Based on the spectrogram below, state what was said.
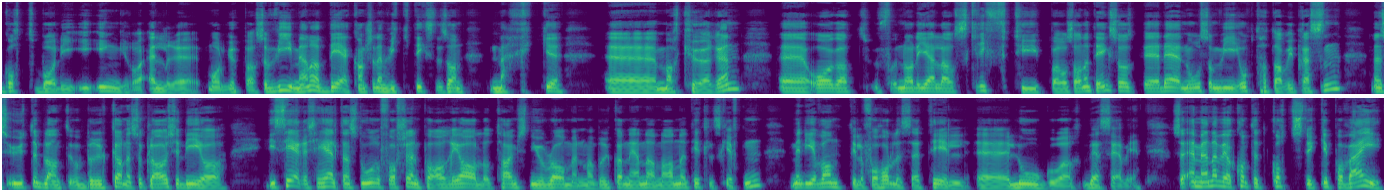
godt både i yngre og eldre målgrupper. Så vi mener at det er kanskje den viktigste sånn merke markøren. Eh, og at når det gjelder skrifttyper og sånne ting, så er det noe som vi er opptatt av i pressen. Mens ute blant brukerne så klarer ikke de å de ser ikke helt den store forskjellen på Areal og Times New Roman. Man bruker den ene eller den andre tittelskriften, men de er vant til å forholde seg til eh, logoer. Det ser vi. Så jeg mener vi har kommet et godt stykke på vei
